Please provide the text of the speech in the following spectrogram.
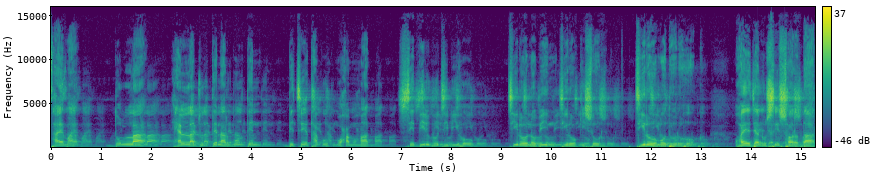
সায়মা দোল্লা হেল্লা ঝুলতেন আর বলতেন, বেঁচে থাকুক মোহাম্মদ, সে দীর্ঘজীবী হোক চির নবীন চির কিশোর চির মধুর হোক। হয় যেন সে সর্দার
